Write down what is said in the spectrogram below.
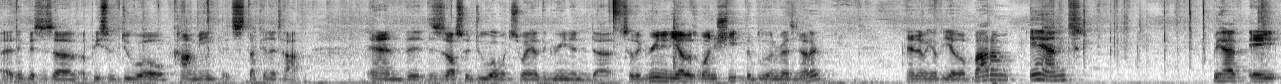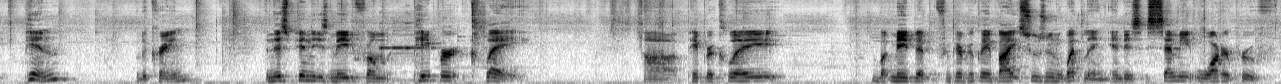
I think this is a, a piece of duo kami that's stuck in the top, and the, this is also duo, which is why I have the green and uh, so the green and yellow is one sheet, the blue and red is another, and then we have the yellow bottom, and we have a pin with a crane, and this pin is made from paper clay. Uh, paper clay but made from paper clay by Susan Wetling and is semi-waterproof.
